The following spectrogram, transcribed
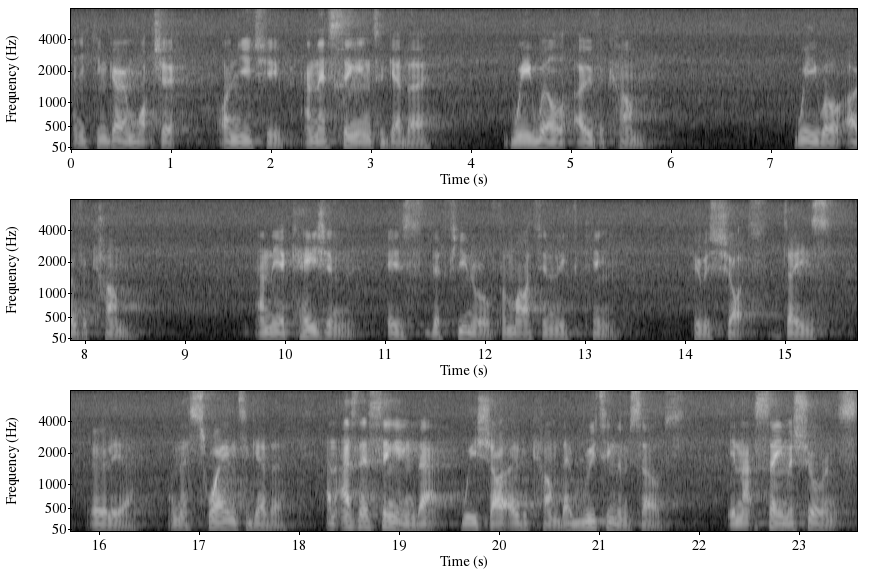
and you can go and watch it on YouTube, and they're singing together, We will overcome. We will overcome. And the occasion is the funeral for Martin Luther King, who was shot days earlier. And they're swaying together. And as they're singing that, We shall overcome, they're rooting themselves in that same assurance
